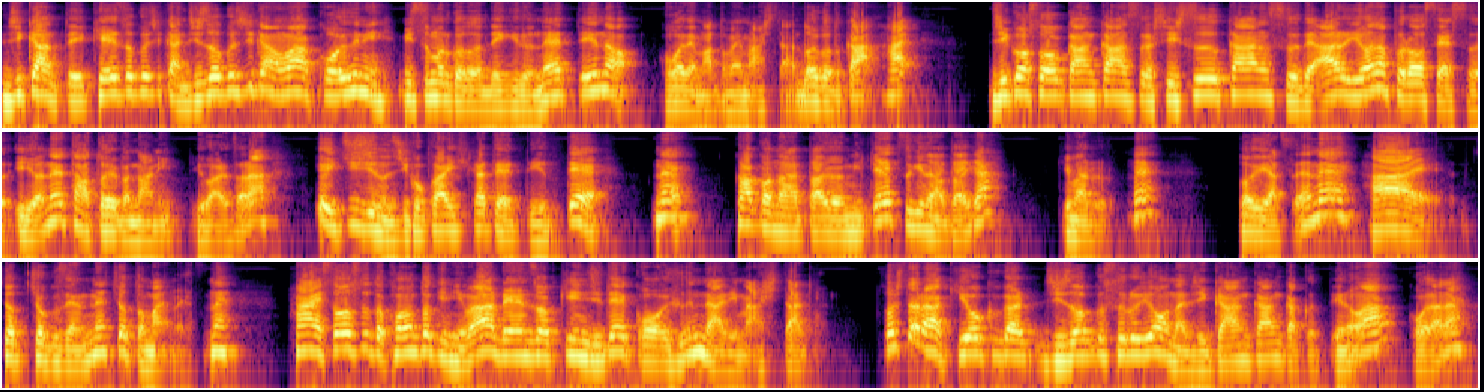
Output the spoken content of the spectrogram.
ー、時間っていう継続時間、持続時間はこういうふうに見積もることができるねっていうのをここでまとめました。どういうことか？はい。自己相関関数が指数関数であるようなプロセス。いいよね。例えば何って言われたら、一時の自己回帰過程って言って、ね。過去の値を見て次の値が決まる。ね。そういうやつだよね。はい。ちょっと直前ね。ちょっと前のやつね。はい。そうするとこの時には連続近似でこういうふうになりましたと。そしたら記憶が持続するような時間間隔っていうのは、こうだな。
